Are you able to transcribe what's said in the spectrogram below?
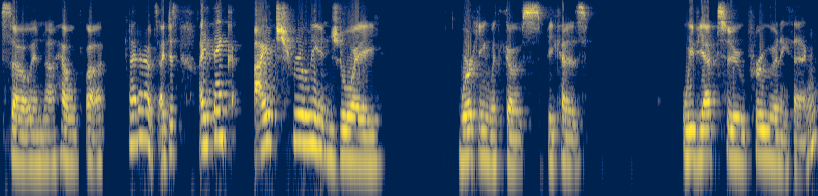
So, and uh, how, uh, I don't know, I just, I think I truly enjoy working with ghosts because we've yet to prove anything.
